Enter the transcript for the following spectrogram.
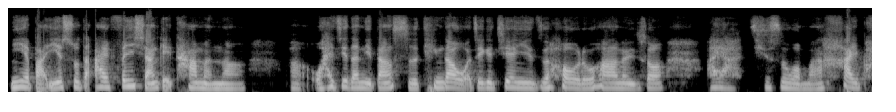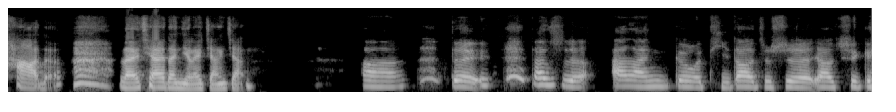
你也把耶稣的爱分享给他们呢。我还记得你当时听到我这个建议之后的话呢，你说：“哎呀，其实我蛮害怕的。”来，亲爱的，你来讲讲。啊，对，当时阿兰跟我提到，就是要去给，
